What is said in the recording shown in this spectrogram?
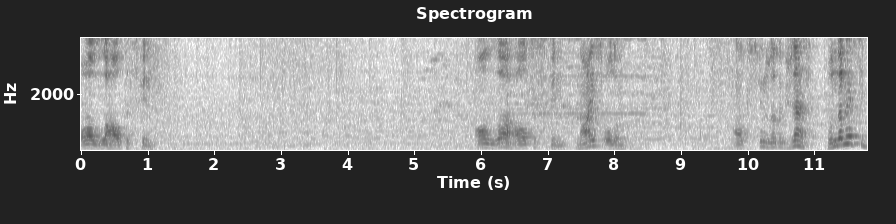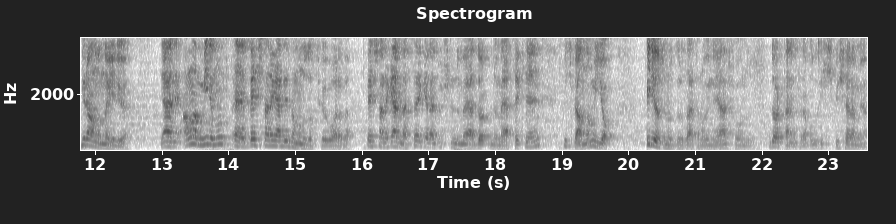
Allah 6 spin. Allah 6 spin. Nice oğlum. 6 spin uzadı güzel. Bunların hepsi bir anlamına geliyor. Yani ama minimum 5 tane geldiği zaman uzatıyor bu arada. 5 tane gelmezse gelen üçlünün veya dörtlünün veya teklinin hiçbir anlamı yok. Biliyorsunuzdur zaten oyunu ya çoğunuz. 4 tane mesela bu hiçbir işe yaramıyor.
